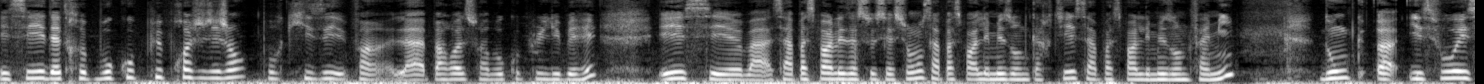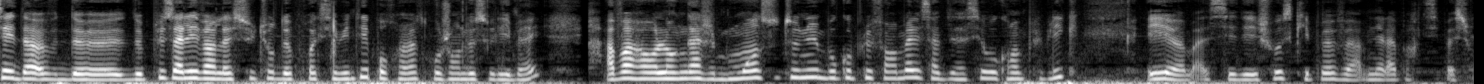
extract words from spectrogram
essayer d'être beaucoup plus proche des gens pour qu'ils aient, enfin, la parole soit beaucoup plus libérée. Et c'est, bah, ça passe par les associations, ça passe par les maisons de quartier, ça passe par les maisons de famille. Donc, euh, il faut essayer de, de, de, plus aller vers la structure de proximité pour permettre aux gens de se libérer. Avoir un langage moins soutenu, beaucoup plus formel, s'adresser au grand public. Et euh, bah, c'est des choses qui peuvent amener à la participation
